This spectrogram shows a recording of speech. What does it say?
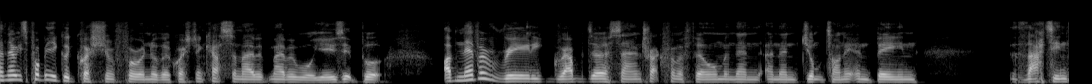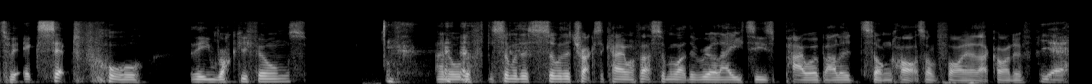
I know it's probably a good question for another question, Cass, so maybe maybe we'll use it. But I've never really grabbed a soundtrack from a film and then and then jumped on it and been that into it, except for the Rocky films and all the some of the some of the tracks that came off. That's some of like the real '80s power ballad song, "Hearts on Fire," that kind of yeah,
